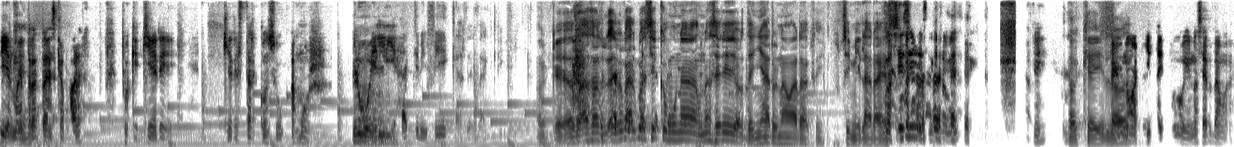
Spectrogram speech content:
Y el man trata de escapar porque quiere, quiere estar con su amor, Luelia. Sacrifica, se sacrifica. Ok, o sea, o sea, algo, algo así como una, una serie de ordeñar, una vara así, similar a Algo eso. así, sí, exactamente. Sí, Ok, pero lo- una vaquita y todo, y una cerda, man.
